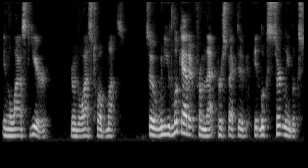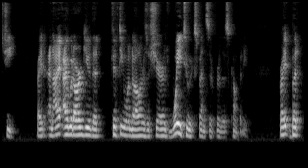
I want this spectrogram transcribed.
in the last year or in the last twelve months. So when you look at it from that perspective, it looks certainly looks cheap right? And I, I would argue that $51 a share is way too expensive for this company, right? But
